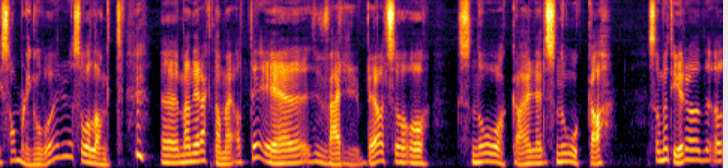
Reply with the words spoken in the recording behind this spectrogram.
i samlinga vår så langt. Mm. Men jeg regner med at det er verbet, altså å snåka eller snoka som betyr å, å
